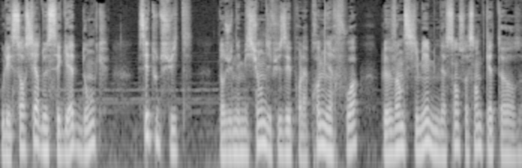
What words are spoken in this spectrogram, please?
ou les sorcières de Szeged donc, c'est tout de suite, dans une émission diffusée pour la première fois le 26 mai 1974.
